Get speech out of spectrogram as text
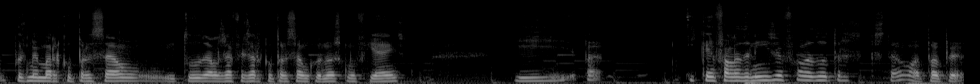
depois mesmo a recuperação e tudo, ela já fez a recuperação connosco no Fiéis e, e quem fala da Ninja fala de outras que estão, a própria,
